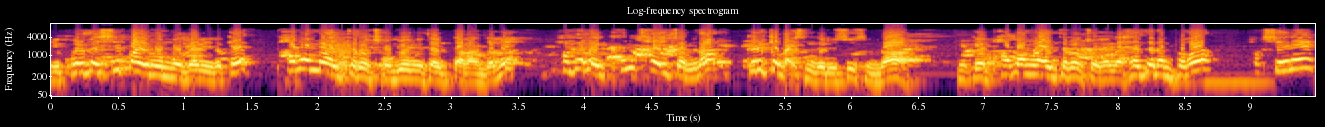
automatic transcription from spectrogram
이 콜벳 C5 모델이 이렇게 팝업 라이트로 적용이 됐다는 점이 확연하게 큰 차이점이다. 그렇게 말씀드릴 수 있습니다. 이렇게 팝업 라이트로 적용한 헤드램프가 확실히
